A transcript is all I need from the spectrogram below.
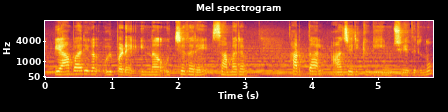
വ്യാപാരികൾ ഉൾപ്പെടെ ഇന്ന് ഉച്ചവരെ സമരം ഹർത്താൽ ആചരിക്കുകയും ചെയ്തിരുന്നു.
